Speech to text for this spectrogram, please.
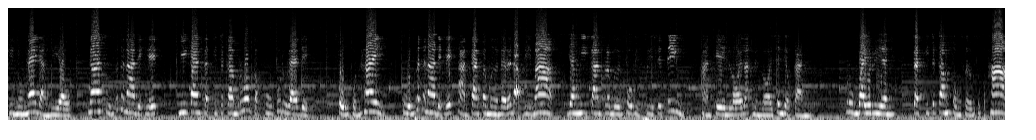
กินนมแม่อย่างเดียว งานศูนย์พัฒนาเด็กเล็ก มีการจัดกิจกรรมร่วมกับครูผู้ดูแลเด็ก ส่งผลให้ศูนย์พัฒนาเด็กเล็กผ่านการประเมินในระดับดีมาก ยังมีการประเมินโควิดฟรีเซตติ้งผ่านเกณฑ์ร้อยละ 100 เช่นเดียวกัน กลุ่มวัยเรียนจัดกิจกรรมส่งเสริมสุขภาพ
